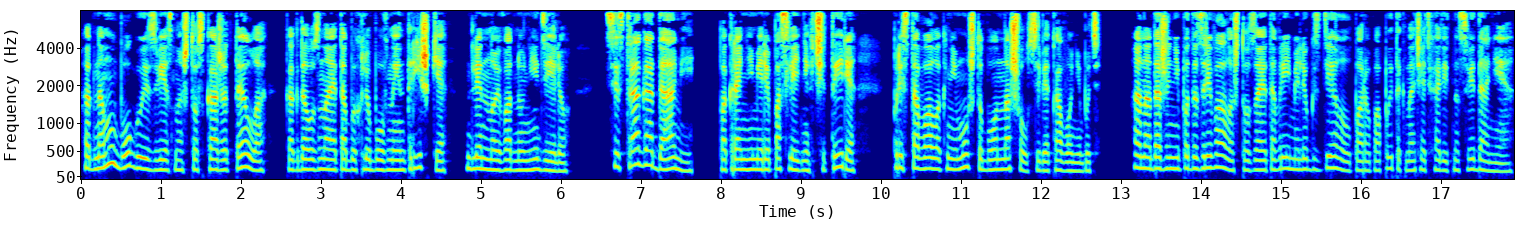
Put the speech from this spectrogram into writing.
Одному богу известно, что скажет Элла, когда узнает об их любовной интрижке длиной в одну неделю. Сестра годами, по крайней мере последних четыре, приставала к нему, чтобы он нашел себе кого-нибудь. Она даже не подозревала, что за это время Люк сделал пару попыток начать ходить на свидания.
